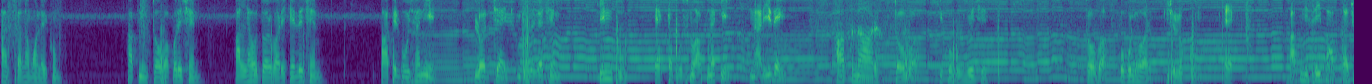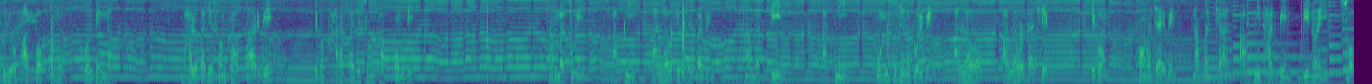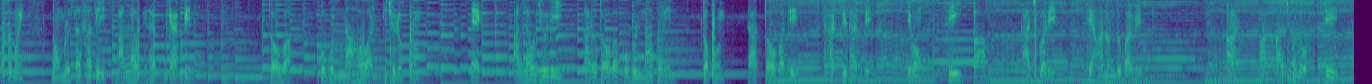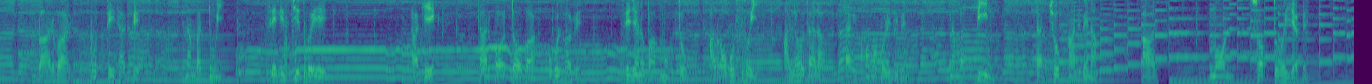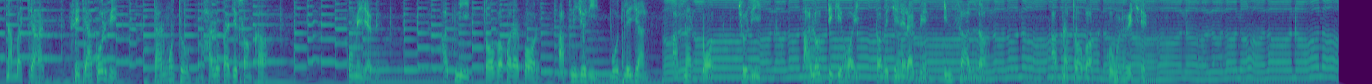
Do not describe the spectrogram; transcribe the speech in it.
আসসালামু আলাইকুম। আপনি তবা করেছেন? আল্লাহর দরবারে কেঁদেছেন? পাপের বোঝা নিয়ে লজ্জায় ডুবে গেছেন? কিন্তু একটা প্রশ্ন আপনাকে নাড়িয়ে দেয়। আপনার তবা কি কবুল হয়েছে? তবা কবুল হওয়ার কিছু লক্ষণ। এক, আপনি সেই পাপ কাজগুলো আর কখনো করবেন না। ভালো কাজের সংখ্যা বাড়বে এবং খারাপ কাজের সংখ্যা কমবে। নাম্বার দুই আপনি আল্লাহকে ভয় পাবেন। নাম্বার তিন, আপনি অনুশোচনা করবেন আল্লাহ, আল্লাহর কাছে এবং ক্ষমা চাইবেন। নাম্বার চার, আপনি থাকবেন বিনয়ী, সবসময় নম্রতার সাথে আল্লাহকে ডাকবেন। তবা কবুল না হওয়ার কিছু লক্ষণ। এক, আল্লাহ যদি কারও তওবা কবুল না করেন, তখন তার তওবাতে ঘাটতি থাকবে এবং সেই পাপ কাজ করে, সে আনন্দ পাবে। আর পাপ কাজগুলো সে বারবার করতেই থাকবে। নাম্বার দুই, সে নিশ্চিত হয়ে থাকে তার তওবা কবুল হবে। সে যেন পাপমুক্ত, আর অবশ্যই আল্লাহ তালা তাকে ক্ষমা করে দিবেন। নাম্বার তিন, তার চোখ কাঁদবে না, আর মন শক্ত হয়ে যাবে। নাম্বার চার, সে যা করবে, তার মতো ভালো কাজের সংখ্যা কমে যাবে। আপনি তবা করার পর আপনি যদি বদলে যান, আপনার পথ যদি আলোর দিকে হয়, তবে জেনে রাখবেন, ইনশাআল্লাহ, আপনার তবা কবুল হয়েছে।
